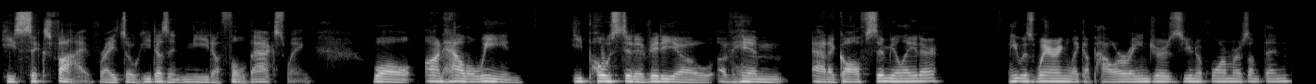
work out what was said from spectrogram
he's six five, right? So he doesn't need a full backswing. Well, on Halloween, he posted a video of him at a golf simulator. He was wearing like a Power Rangers uniform or something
